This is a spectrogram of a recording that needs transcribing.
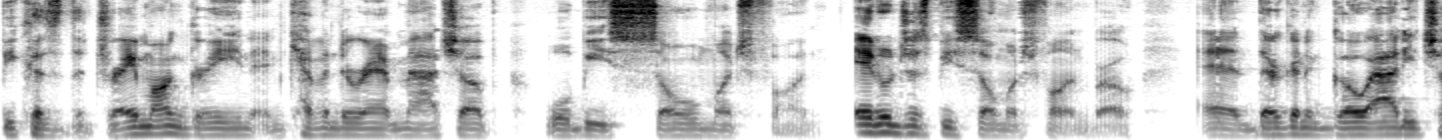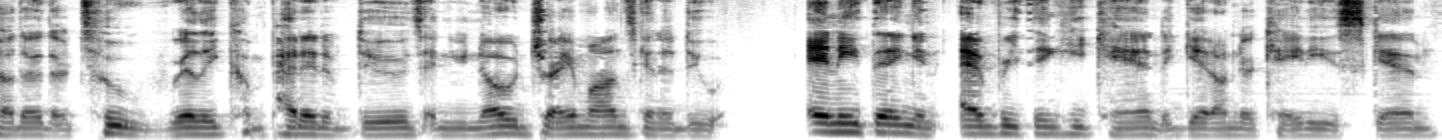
because the Draymond Green and Kevin Durant matchup will be so much fun. It'll just be so much fun, bro. And they're going to go at each other. They're two really competitive dudes. And you know, Draymond's going to do anything and everything he can to get under KD's skin.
